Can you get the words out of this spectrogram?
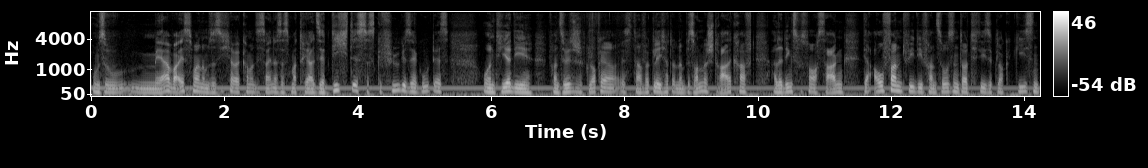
umso mehr weiß man, umso sicherer kann man sich sein, dass das Material sehr dicht ist, das Gefüge sehr gut ist. Und hier die französische Glocke ist da wirklich, hat eine besondere Strahlkraft. Allerdings muss man auch sagen, der Aufwand, wie die Franzosen dort diese Glocke gießen,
